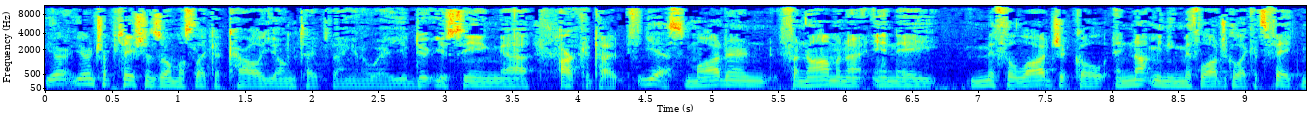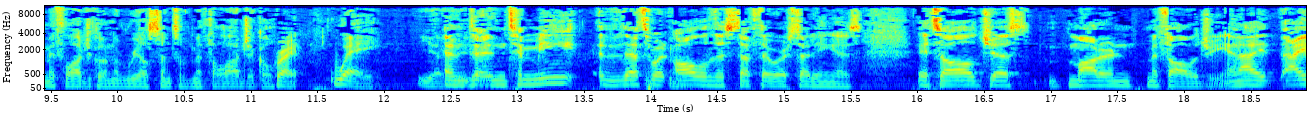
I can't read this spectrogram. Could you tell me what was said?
your, your interpretation is almost like a Carl Jung type thing in a way. You do, you're seeing uh, Archetypes. yes modern phenomena in a mythological and not meaning mythological like it's fake, mythological in the real sense of mythological Right. way. Yeah, And, you- and to me, that's what all of the stuff that we're studying is. It's all just modern mythology. And I, I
